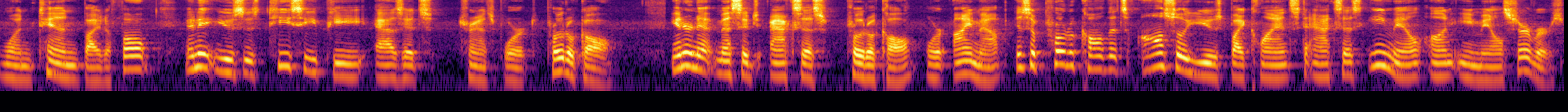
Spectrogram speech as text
110 by default and it uses TCP as its transport protocol. Internet Message Access Protocol, or IMAP, is a protocol that's also used by clients to access email on email servers.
